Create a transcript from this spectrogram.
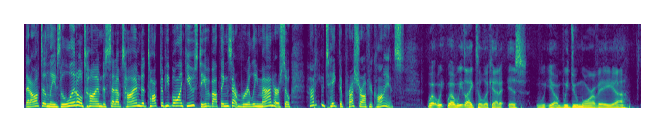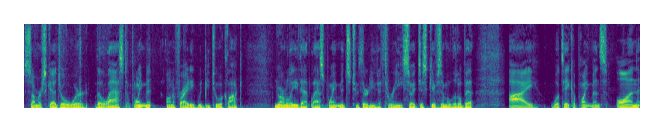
That often leaves little time to set up time to talk to people like you, Steve, about things that really matter. So, how do you take the pressure off your clients? Well, we, well, we like to look at it is, we, you know, we do more of a uh, summer schedule where the last appointment on a Friday would be two o'clock Normally, that last appointment's two thirty to three, so it just gives them a little bit. I will take appointments on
